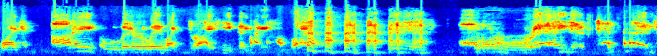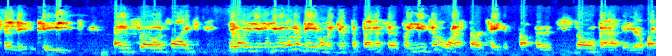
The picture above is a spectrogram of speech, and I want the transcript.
Like, I literally like dry heat in my mouth. When I, it is horrendous to, to eat. And so it's like, you know, you, you want to be able to get the benefit, but you don't want to start taking stuff that is so bad that you're like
